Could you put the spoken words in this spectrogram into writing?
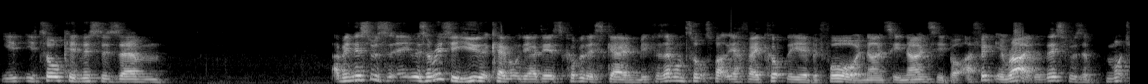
you, are talking. This is. Um, I mean, this was it was originally you that came up with the idea to cover this game because everyone talks about the FA Cup the year before in 1990, but I think you're right that this was a much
